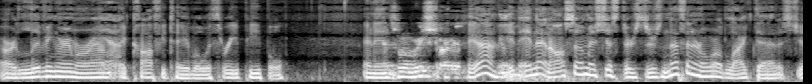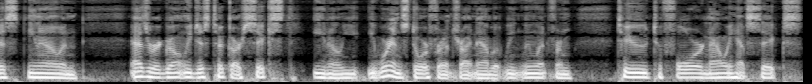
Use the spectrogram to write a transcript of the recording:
our living room around Yeah. a coffee table with three people, and then That's where we started. Yeah, isn't isn't that awesome? It's just there's there's nothing in the world like that. It's just you know, and as we're growing, we just took our sixth. You know, we're in storefronts right now, but we we went from two to four. Now we have six,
